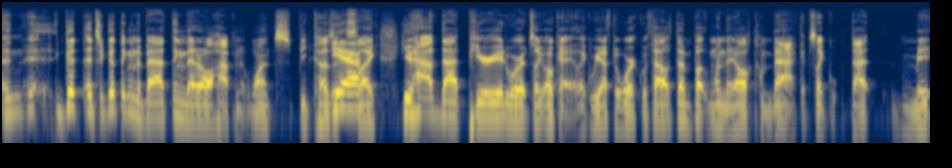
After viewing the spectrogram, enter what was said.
And uh, good, it's a good thing and a bad thing that it all happened at once because Yeah. it's like you have that period where it's like okay, like we have to work without them, but when they all come back, it's like that. May,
